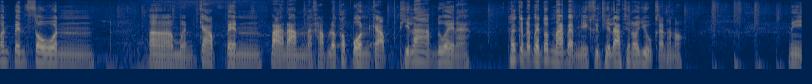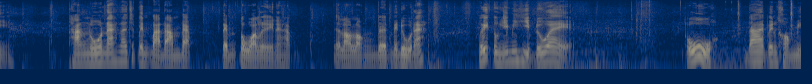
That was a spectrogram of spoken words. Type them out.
มันเป็นโซนเอ่อเหมือนกับเป็นป่าดำนะครับ แล้วก็ปนกับที่ราบด้วยนะ ถ้าเกิดว่าเป็นต้นไม้แบบนี้คือที่ราบที่เราอยู่กันนะเนาะนี่ทางนู้นนะน่าจะเป็นป่าดำแบบเต็มตัวเลยนะครับ เดี๋ยวเราลองเดินไปดูนะ เฮ้ย ตรงนี้มีหีบด้วยอู้ ได้เป็นของมี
